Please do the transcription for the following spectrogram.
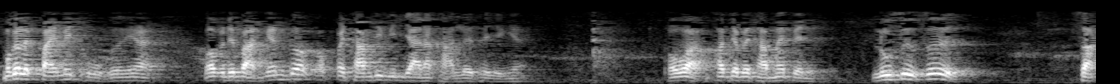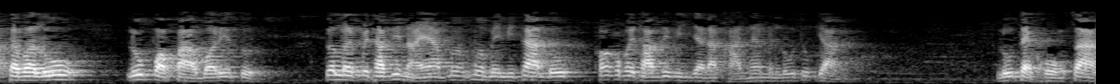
มันก็เลยไปไม่ถูกเลยเนี่ยพอปฏิบัติงั้นก็ไปทำที่วิญญาณขันเลยถ้าอย่างเงี้ย เพราะว่าเขาจะไปทำให้เป็นรู้ซื่อๆสักแต่ว่ารู้รู้เปล่าๆบริสุทธิ์ ก็เลยไปทำที่ไหนอะเมื่อเมื่อไม่มีธาตุรู้เขาก็ไปทำที่วิญญาณขันให้มันรู้ทุกอย่าง รู้แต่โครงสร้าง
